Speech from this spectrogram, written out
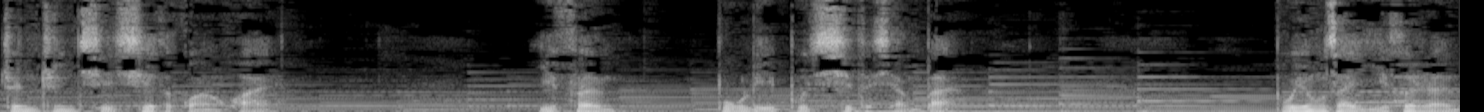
真真切切的关怀，一份不离不弃的相伴，不用再一个人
